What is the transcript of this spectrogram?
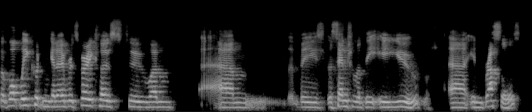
But what we couldn't get over, it's very close to um, um, the, the central of the EU uh, in Brussels.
